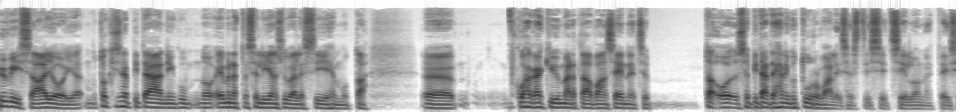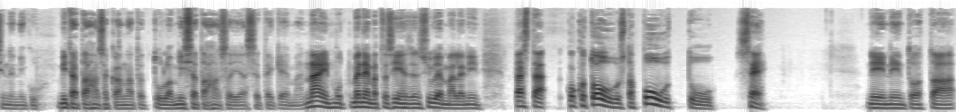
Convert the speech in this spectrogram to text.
hyvissä ajoin. Ja, mutta toki siinä pitää, niin kuin, no ei mennä tässä liian syvälle siihen, mutta ö, kunhan kaikki ymmärtää vaan sen, että se, ta- o- se pitää tehdä niin kuin turvallisesti sit silloin, että ei sinne niin kuin mitä tahansa kannata tulla missä tahansa iässä tekemään. Näin, mutta menemättä siihen sen syvemmälle, niin tästä koko touhusta puuttuu se, niin, niin tota,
